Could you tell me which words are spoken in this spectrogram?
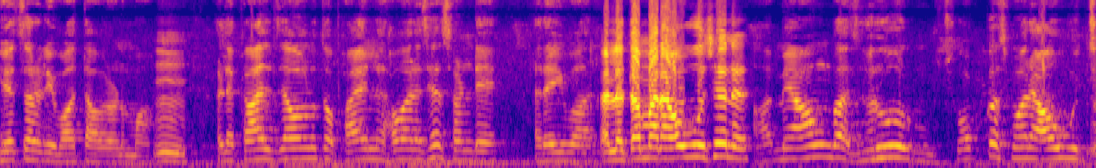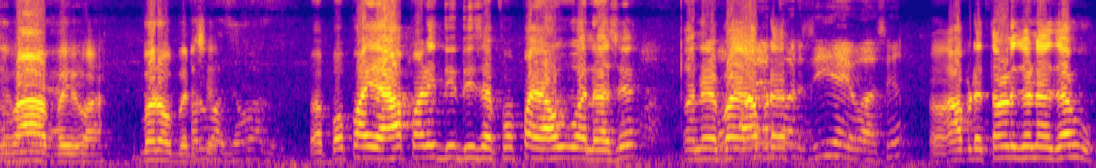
નેચરલી વાતાવરણમાં. એટલે કાલ જવાનું તો ફાઇનલ સવારે છે સન્ડે રવિવાર. એટલે તમારે આવવું છે ને? મેં આવુંગા જરૂર. ચોક્કસ મારે આવવું જ છે. વાહ ભાઈ વાહ. બરોબર છે. પપ્પાએ આ પાડી દીધી છે પપ્પાએ આવવાના છે. અને ભાઈ આપણે છે. આપણે ત્રણ જણા જાવું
